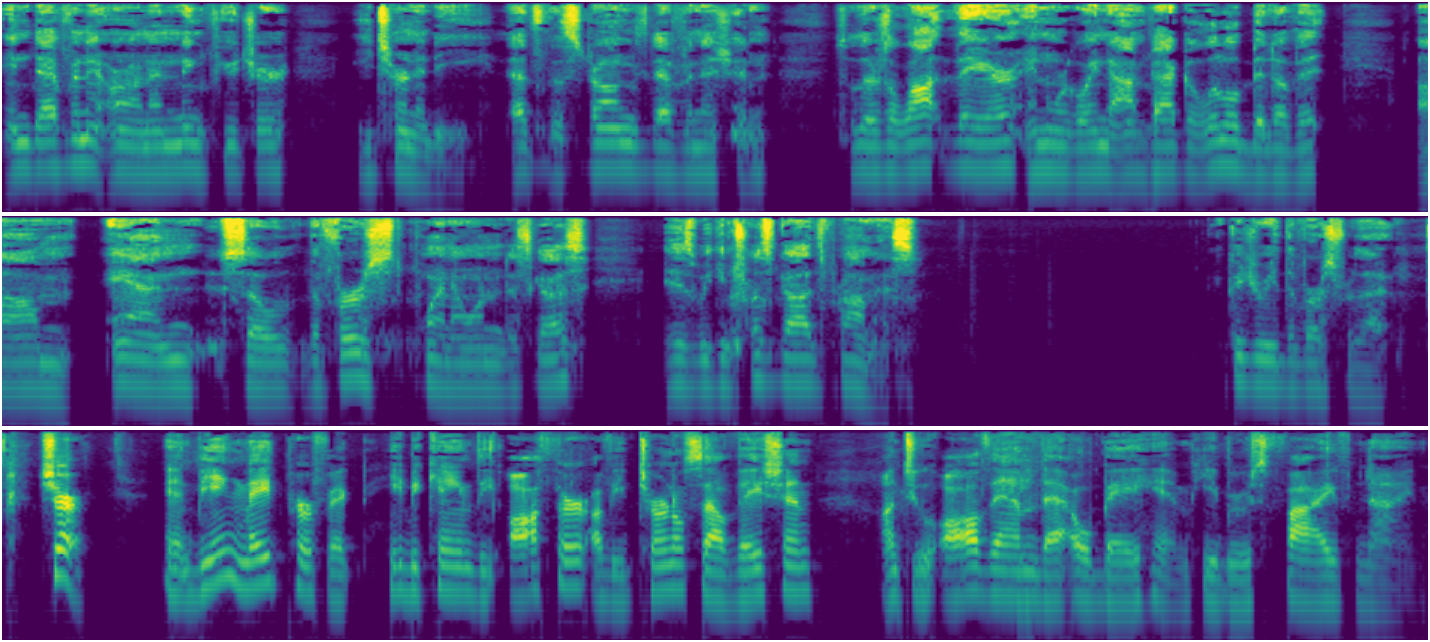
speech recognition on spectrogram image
indefinite or unending future, eternity. That's the Strong's definition. So there's a lot there, and we're going to unpack a little bit of it. Um, and so the first point I want to discuss is we can trust God's promise. Could you read the verse for that? Sure. And being made perfect, he became the author of eternal salvation unto all them that obey him. Hebrews 5 9.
